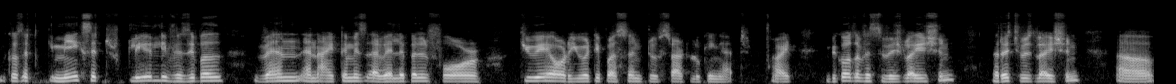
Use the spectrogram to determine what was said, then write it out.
because it makes it clearly visible when an item is available for QA or UAT person to start looking at, right? Because of its visualization, rich visualization, uh,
